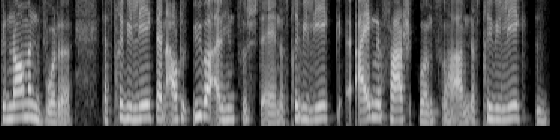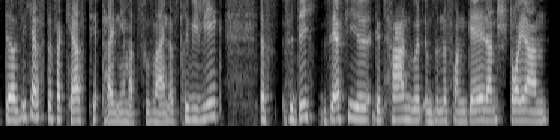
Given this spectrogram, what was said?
genommen wurde. Das Privileg, dein Auto überall hinzustellen, das Privileg, eigene Fahrspuren zu haben, das Privileg, der sicherste Verkehrsteilnehmer zu sein, das Privileg, dass für dich sehr viel getan wird im Sinne von Geldern, Steuern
